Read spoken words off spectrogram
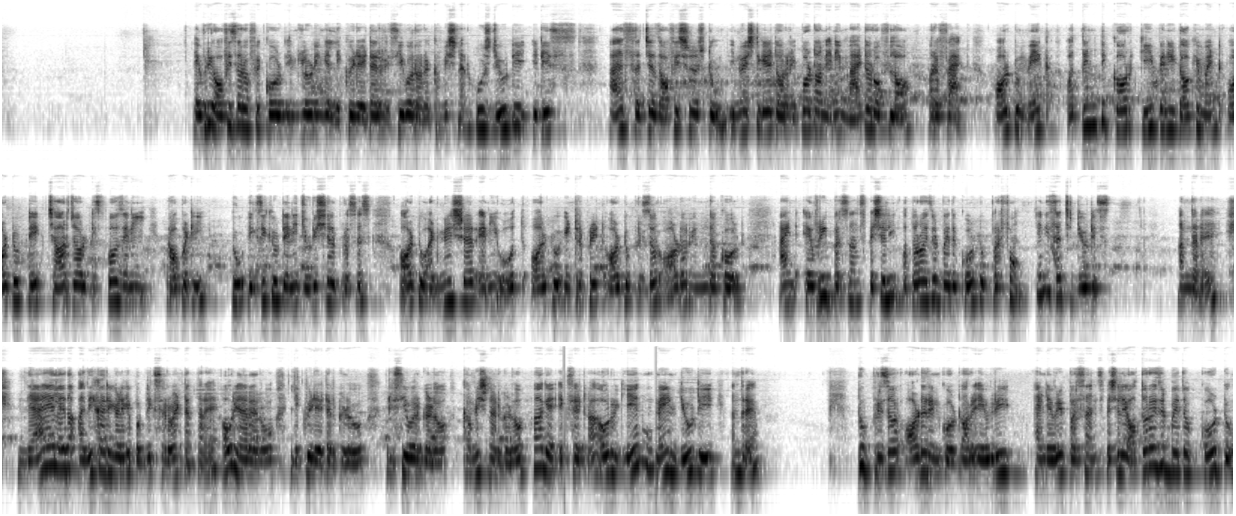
Every officer of a court, including a liquidator, receiver, or a commissioner, whose duty it is as such as officers to investigate or report on any matter of law or a fact, or to make authentic or keep any document, or to take charge or dispose any property, to execute any judicial process, or to administer any oath, or to interpret or to preserve order in the court, and every person specially authorized by the court to perform any such duties. ಅಂದರೆ ನ್ಯಾಯಾಲಯದ ಅಧಿಕಾರಿಗಳಿಗೆ public servant ಅಂತಾರೆ. ಅವ್ರು ಯಾರ್ಯಾರು? ಲಿಕ್ವಿಡೇಟರ್ಗಳು ರಿಸೀವರ್ಗಳು ಕಮಿಷನರ್ಗಳು ಹಾಗೆ etcetera ಅವ್ರ ಏನು main duty ಅಂದ್ರೆ to preserve order in court or every and every person specially authorised by the court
